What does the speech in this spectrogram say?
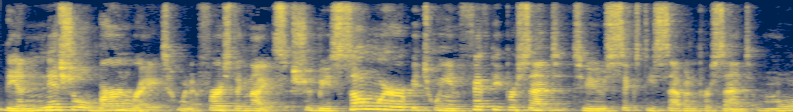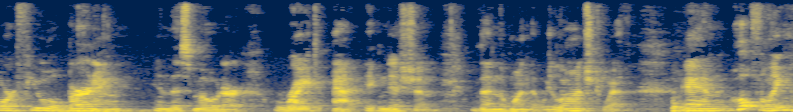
the initial burn rate when it first ignites should be somewhere between 50% to 67% more fuel burning in this motor right at ignition than the one that we launched with. And hopefully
